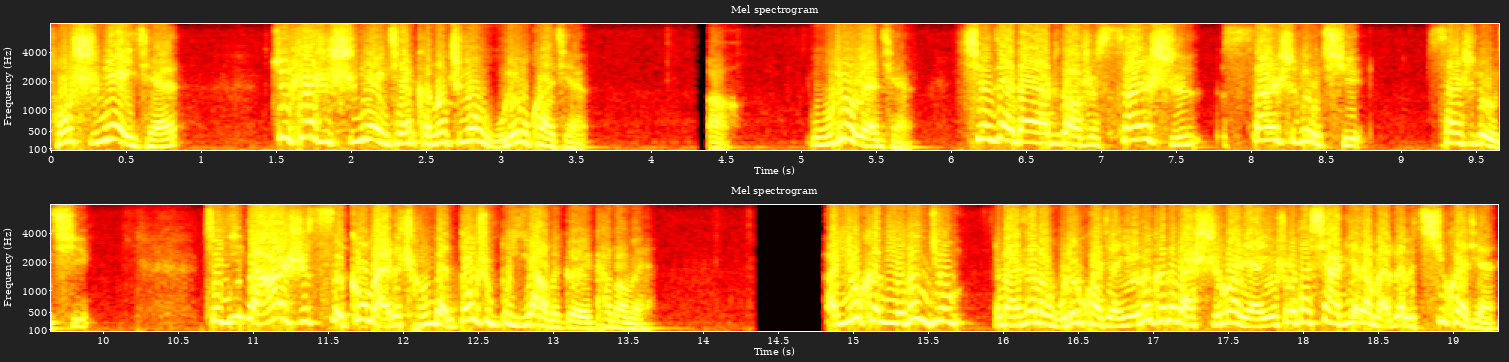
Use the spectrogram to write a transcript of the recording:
从十年以前，最开始十年以前可能只有五六块钱啊，五六元钱。现在大家知道是三十三十六期，三十六期，这一百二十次购买的成本都是不一样的，各位看到没？啊，有可能有的你就买在了五六块钱，有的可能买十块钱，有时候它下跌了买在了七块钱，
